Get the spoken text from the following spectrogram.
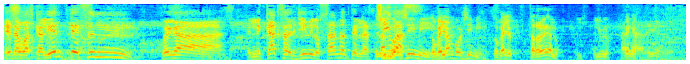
En Aguascalientes mm, juega el Necaxa del Jimmy Lozano ante las El Chivas. Lamborghini, Tocayo. el Lamborghini. Tocayo, tararéalo, el, el himno. Venga. Tararéalo.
